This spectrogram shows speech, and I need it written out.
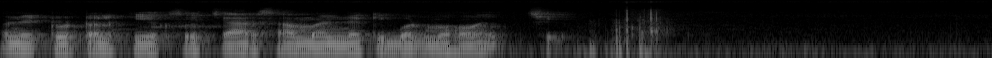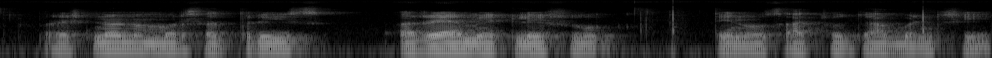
અને ટોટલ કી એકસો ચાર સામાન્ય કીબોર્ડમાં હોય છે. પ્રશ્ન નંબર સત્રીસ રેમ એટલે શું? તેનો સાચો જવાબ બનશે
